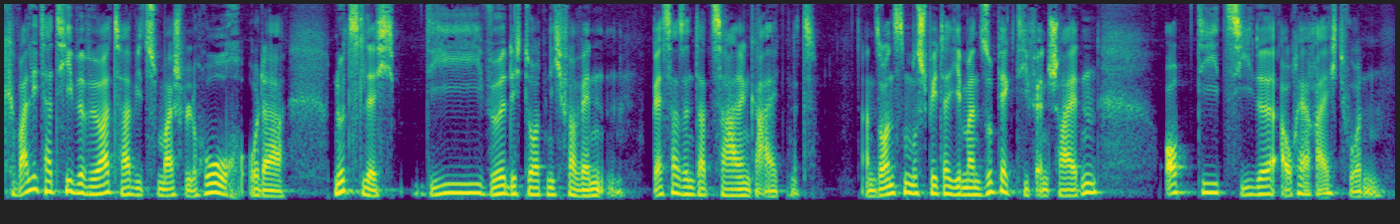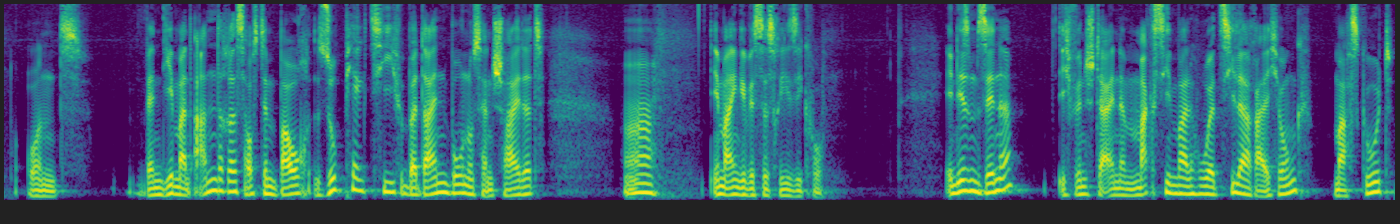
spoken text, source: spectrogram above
Qualitative Wörter wie zum Beispiel hoch oder nützlich, die würde ich dort nicht verwenden. Besser sind da Zahlen geeignet. Ansonsten muss später jemand subjektiv entscheiden, ob die Ziele auch erreicht wurden. Und wenn jemand anderes aus dem Bauch subjektiv über deinen Bonus entscheidet, äh, immer ein gewisses Risiko. In diesem Sinne, ich wünsche dir eine maximal hohe Zielerreichung. Mach's gut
